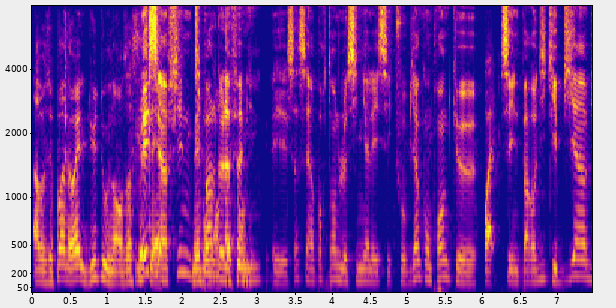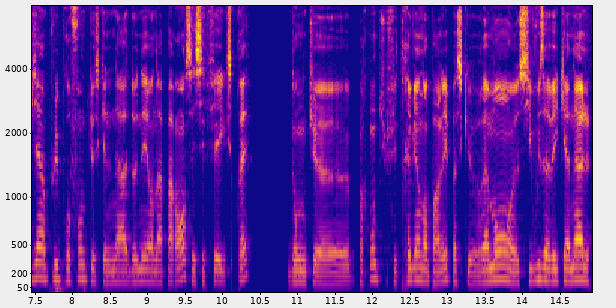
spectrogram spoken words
Ah, bah, c'est pas Noël du tout, non. Ça, Mais c'est un film qui parle de la famille. Et ça, c'est important de le signaler. C'est qu'il faut bien comprendre que c'est une parodie qui est bien, bien plus profonde que ce qu'elle n'a donné en apparence et c'est fait exprès. Donc, euh, par contre, tu fais très bien d'en parler parce que vraiment, euh, si vous avez Canal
